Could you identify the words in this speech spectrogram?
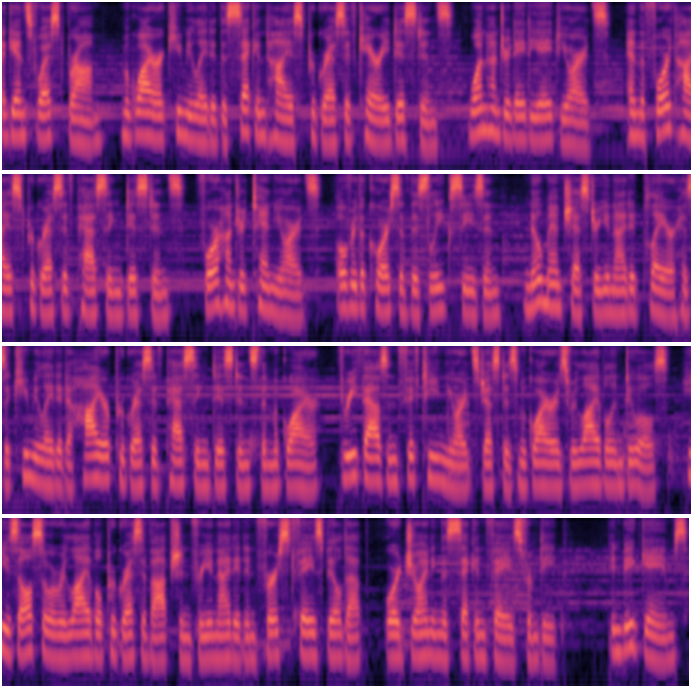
Against West Brom, Maguire accumulated the second highest progressive carry distance, 188 yards, and the fourth highest progressive passing distance, 410 yards. Over the course of this league season, no Manchester United player has accumulated a higher progressive passing distance than Maguire, 3,015 yards. Just as Maguire is reliable in duels, he is also a reliable progressive option for United in first phase build up or joining the second phase from deep. In big games,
